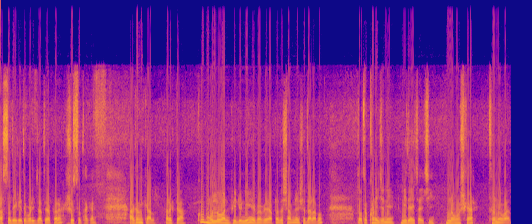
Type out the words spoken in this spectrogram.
রাস্তা দেখাতে পারি যাতে আপনারা সুস্থ থাকেন। আগামীকাল আরেকটা খুব মূল্যবান ভিডিও নিয়ে এভাবে আপনাদের সামনে এসে দাঁড়াবো। ততক্ষণের জন্য বিদায় চাইছি। নমস্কার, ধন্যবাদ।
